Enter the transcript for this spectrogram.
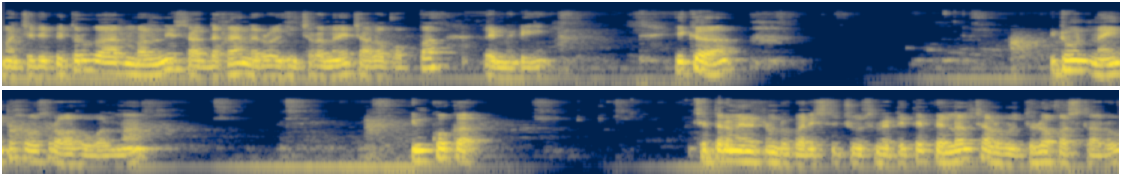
మంచిది. పితృకర్మల్ని శ్రద్ధగా నిర్వహించడం అనేది చాలా గొప్ప రెమెడీ ఇక ఇటువంటి నైన్త్ హౌస్ రాహు వలన ఇంకొక చిత్రమైనటువంటి పరిస్థితి చూసినట్టయితే పిల్లలు చాలా వృద్ధిలోకి వస్తారు.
